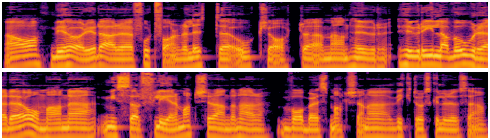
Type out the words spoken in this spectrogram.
Ja, vi hör ju där eh, fortfarande lite oklart, eh, men hur, hur illa vore det om han missar fler matcher än den här Varbergsmatchen, Viktor, skulle du säga?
